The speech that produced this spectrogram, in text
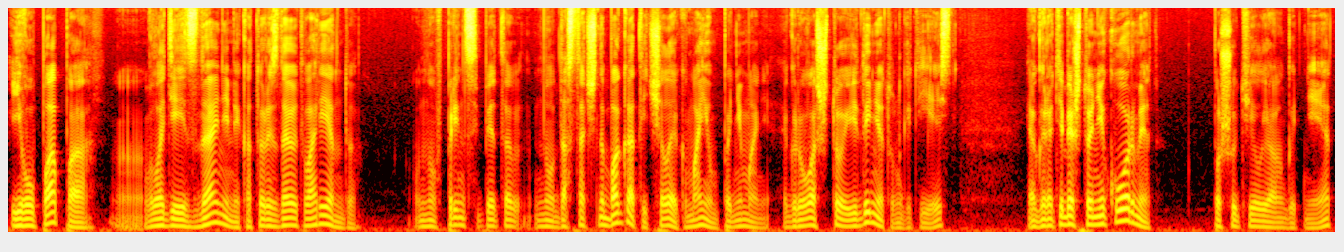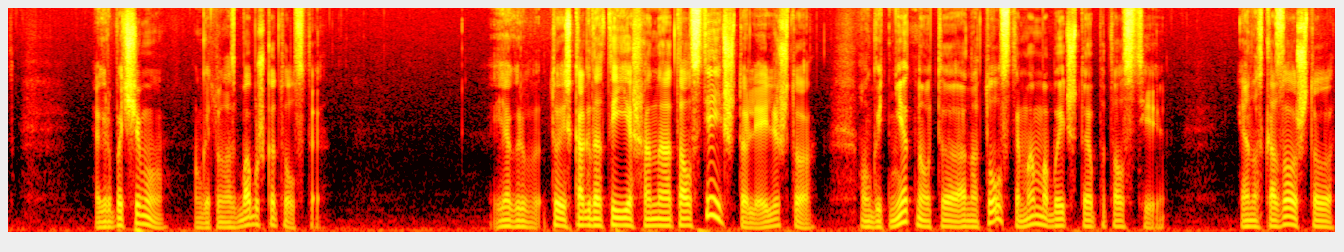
его папа э, владеет зданиями, которые сдают в аренду. Ну, в принципе, это ну, достаточно богатый человек, в моем понимании. Я говорю, у вас что, еды нет? Он говорит, есть. Я говорю, а тебя что, не кормят? Пошутил я. Он говорит, нет. Я говорю, почему? Он говорит, у нас бабушка толстая. Я говорю, то есть, когда ты ешь, она толстеет, что ли, или что? Он говорит, нет, но вот она толстая, мама боится, что я потолстею. И она сказала, что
